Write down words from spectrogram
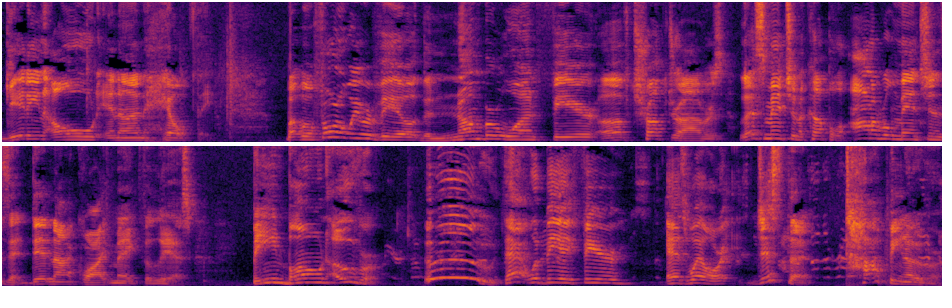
getting old and unhealthy. But before we reveal the number one fear of truck drivers, let's mention a couple of honorable mentions that did not quite make the list. Being blown over. Ooh, that would be a fear as well, or just the topping over.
